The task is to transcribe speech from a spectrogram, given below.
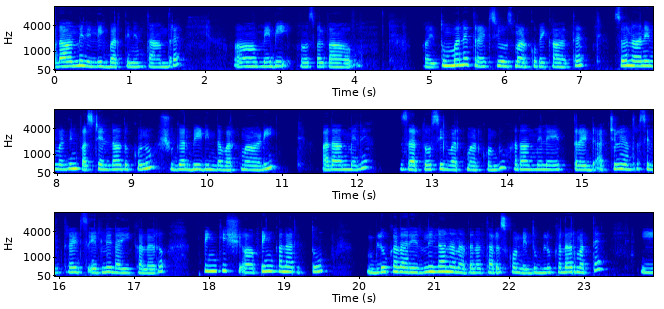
ಅದಾದಮೇಲೆ ಇಲ್ಲಿಗೆ ಬರ್ತೀನಿ ಅಂತ ಅಂದರೆ ಮೇ ಬಿ ಸ್ವಲ್ಪ ತುಂಬಾ ಥ್ರೆಡ್ಸ್ ಯೂಸ್ ಮಾಡ್ಕೋಬೇಕಾಗತ್ತೆ. ಸೊ ನಾನೇನು ಮಾಡ್ತೀನಿ ಫಸ್ಟ್ ಎಲ್ಲದಕ್ಕೂ ಶುಗರ್ ಬೀಡಿಂದ ವರ್ಕ್ ಮಾಡಿ, ಅದಾದಮೇಲೆ ಜರ್ದೋಸಿಲ್ ವರ್ಕ್ ಮಾಡಿಕೊಂಡು, ಅದಾದಮೇಲೆ ಥ್ರೆಡ್ ಆ್ಯಕ್ಚುಲಿ ನಂತರ ಸಿಲ್ಕ್ ಥ್ರೆಡ್ಸ್ ಇರಲಿಲ್ಲ ಈ ಕಲರು ಪಿಂಕಿಶ್ ಪಿಂಕ್ ಕಲರ್ ಇತ್ತು. ಬ್ಲೂ ಕಲರ್ ಇರಲಿಲ್ಲ, ನಾನು ಅದನ್ನು ತರಿಸ್ಕೊಂಡಿದ್ದು. ಬ್ಲೂ ಕಲರ್ ಮತ್ತು ಈ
